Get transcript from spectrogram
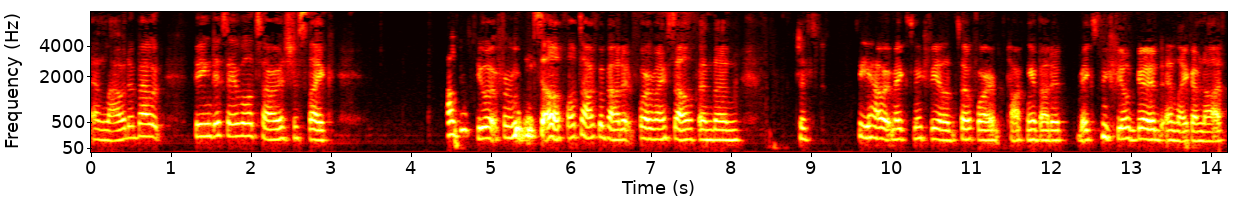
and loud about being disabled. So I was just like, I'll just do it for myself. I'll talk about it for myself, and then just see how it makes me feel. And so far, talking about it makes me feel good, and like I'm not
